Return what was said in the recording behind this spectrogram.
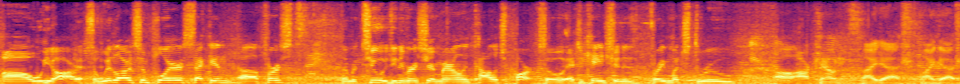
Uh, we are. So we're the largest employer. Second, uh, first, number two is University of Maryland College Park. So education is very much through uh, our county. My gosh, my gosh.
